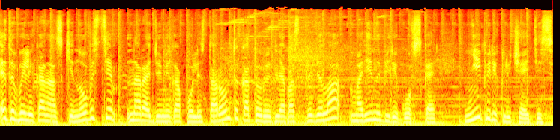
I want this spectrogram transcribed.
Это были канадские новости на радио «Мегаполис Торонто», которые для вас провела Марина Береговская. Не переключайтесь.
